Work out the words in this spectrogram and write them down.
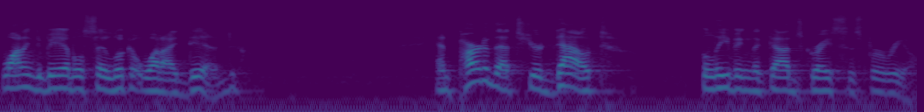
wanting to be able to say, look at what I did. And part of that's your doubt believing that God's grace is for real.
